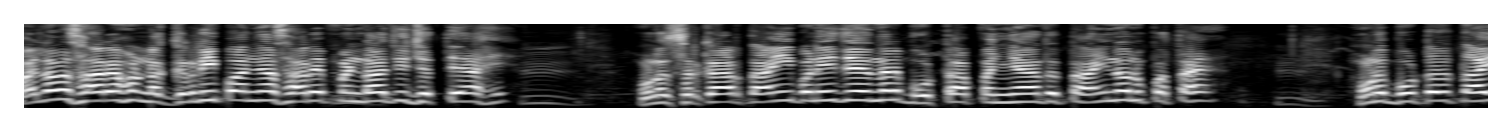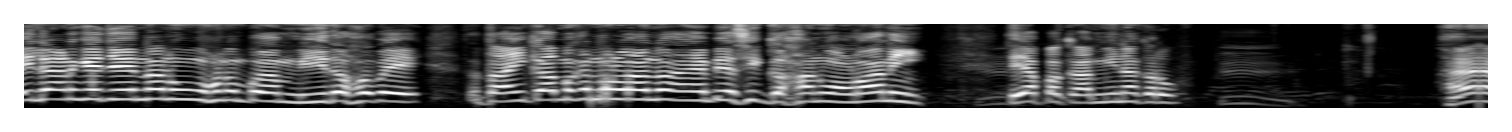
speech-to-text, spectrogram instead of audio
ਪਹਿਲਾਂ ਤਾਂ ਸਾਰੇ ਹੁਣ ਨਗਰ ਨਹੀਂ ਪਾਈਆਂ ਸਾਰੇ ਪਿੰਡਾਂ 'ਚ ਜਿੱਤਿਆ ਇਹ। ਹੁਣ ਸਰਕਾਰ ਤਾਂ ਹੀ ਬਣੀ ਜੇ ਇਹਨਾਂ ਨੇ ਵੋਟਾਂ ਪਈਆਂ ਤਾਂ ਤਾਂ ਹੀ ਇਹਨਾਂ ਨੂੰ ਪਤਾ ਹੈ। ਹੁਣ ਵੋਟਾਂ ਤਾਂ ਹੀ ਲੈਣਗੇ ਜੇ ਇਹਨਾਂ ਨੂੰ ਹੁਣ ਉਮੀਦ ਹੋਵੇ ਤਾਂ ਤਾਂ ਹੀ ਕੰਮ ਕਰਨ ਐ ਵੀ ਅਸੀਂ ਗਾਹਾਂ ਨੂੰ ਆਉਣਾ ਨਹੀਂ ਤੇ ਆਪਾਂ ਕੰਮ ਹੀ ਨਾ ਕਰੋ। ਹੈ?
